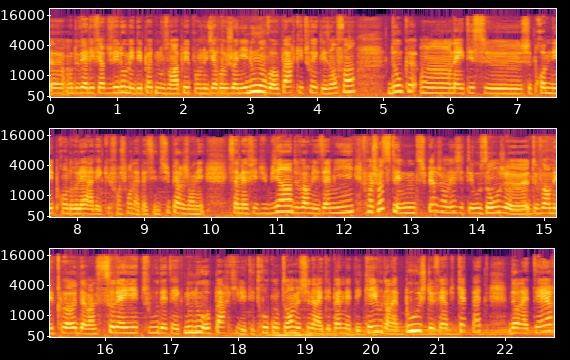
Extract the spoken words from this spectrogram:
euh, on devait aller faire du vélo mais des potes nous ont appelé pour nous dire rejoignez-nous, on va au parc et tout avec les enfants. Donc on a été se, se promener, prendre l'air avec eux. Franchement on a passé une super journée. Ça m'a fait du bien de voir mes amis. Franchement c'était une super journée, j'étais aux anges euh, de voir mes potes, d'avoir le soleil et tout, d'être avec Nounou au parc, il était trop content. Monsieur n'arrêtait pas de mettre des cailloux dans la bouche, de faire du quatre pattes dans la terre.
